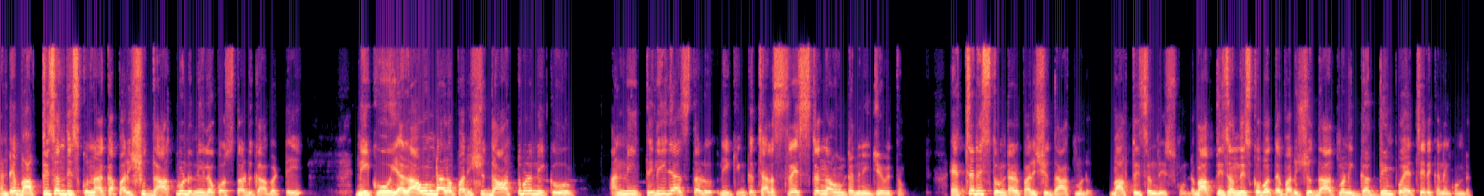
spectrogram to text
అంటే బాప్తీసం తీసుకున్నాక పరిశుద్ధాత్ముడు నీలోకి వస్తాడు కాబట్టి నీకు ఎలా ఉండాలో పరిశుద్ధాత్ముడు నీకు అన్ని తెలియజేస్తాడు. నీకు ఇంకా చాలా శ్రేష్టంగా ఉంటుంది నీ జీవితం. హెచ్చరిస్తుంటాడు పరిశుద్ధాత్ముడు. బాప్తీసం తీసుకుంటే. బాప్తీసం తీసుకోపోతే పరిశుద్ధాత్మని గద్దింపు హెచ్చరిక నీకు ఉండదు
